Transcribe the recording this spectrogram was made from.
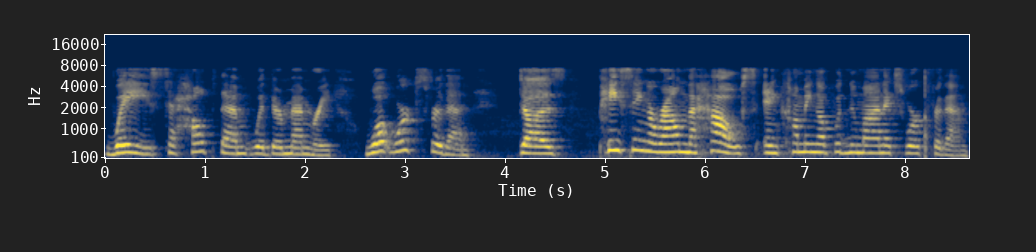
ways to help them with their memory? What works for them? Does pacing around the house and coming up with mnemonics work for them?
